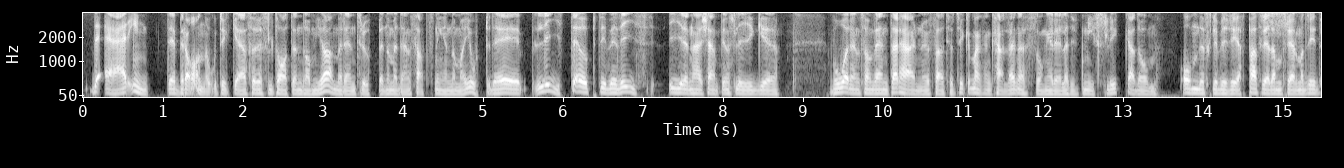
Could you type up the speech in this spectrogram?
det är inte bra nog tycker jag, alltså resultaten de gör med den truppen och med den satsningen de har gjort. Det är lite upp till bevis i den här Champions League eh, våren som väntar här nu för att jag tycker man kan kalla den här säsongen relativt misslyckad om, om det skulle bli respass redan mot Real Madrid.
